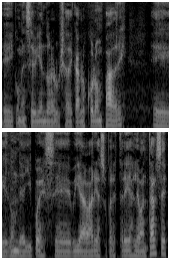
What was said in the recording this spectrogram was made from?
y comencé viendo la lucha de Carlos Colón Padre eh, donde allí pues eh, vi a varias superestrellas levantarse.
